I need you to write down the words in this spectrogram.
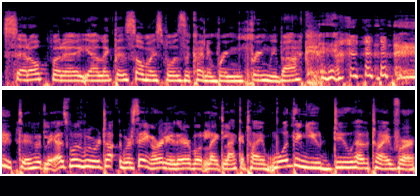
set up, but uh, yeah, like there's some I suppose that kind of bring bring me back. Definitely, I suppose we were ta- we were saying earlier there about like lack of time. One thing you do have time for,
